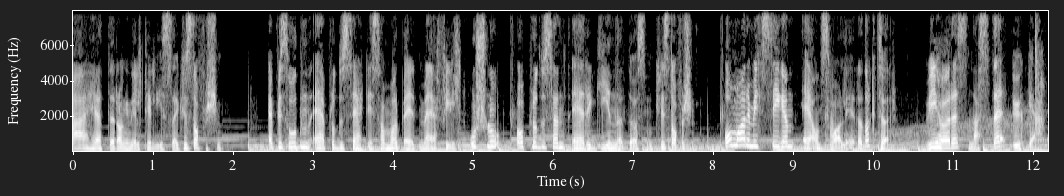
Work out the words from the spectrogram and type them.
Jeg heter Ragnhild Thelise Christoffersen. Episoden er produsert i samarbeid med Filt Oslo, og produsent er Regine Døsen Christoffersen. Og Mari Midtstigen er ansvarlig redaktør. Vi høres neste uke.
